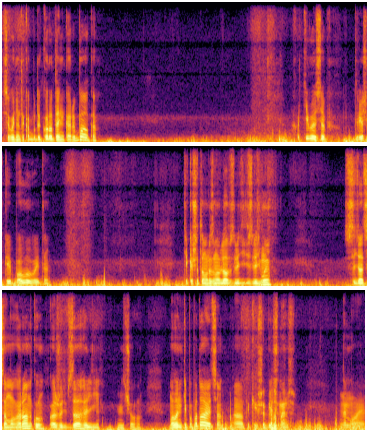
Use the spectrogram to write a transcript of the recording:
Сьогодні така буде коротенька рибалка. Хотілося б трішки половити. Тільки що там розмовляв з, людь- з людьми. Сидять з самого ранку, кажуть, взагалі нічого. Маленькі попадаються, а таких, що більш-менш немає.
